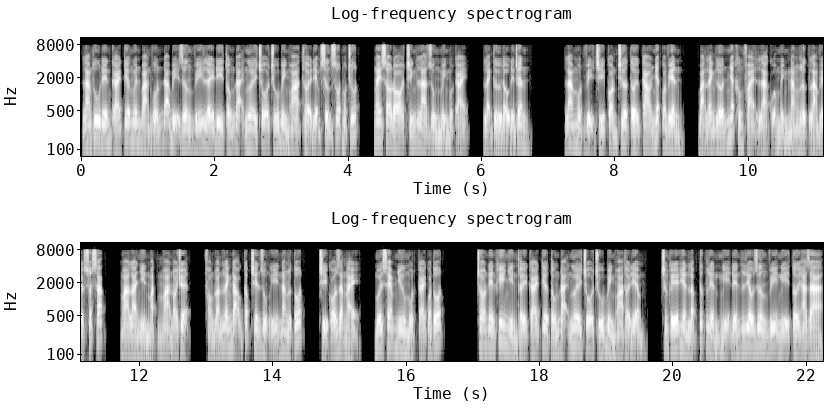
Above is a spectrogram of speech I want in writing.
Làm thu đến cái kia nguyên bản vốn đã bị dương vĩ lấy đi tống đại ngươi chỗ chú bình hoa thời điểm sửng sốt một chút, ngay sau đó chính là dùng mình một cái, lạnh từ đầu đến chân làm một vị trí còn chưa tới cao nhất quan viên, bản lãnh lớn nhất không phải là của mình năng lực làm việc xuất sắc, mà là nhìn mặt mà nói chuyện, phỏng đoán lãnh đạo cấp trên dụng ý năng lực tốt, chỉ có dạng này mới xem như một cái quan tốt. Cho nên khi nhìn thấy cái kia tống đại ngươi chỗ chú bình hoa thời điểm, trương kế hiền lập tức liền nghĩ đến liêu dương vĩ nghĩ tới hà gia,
